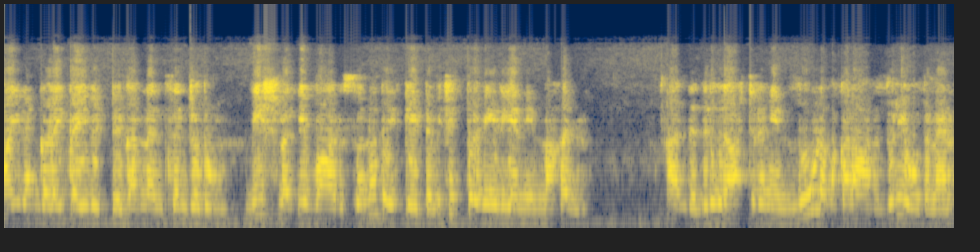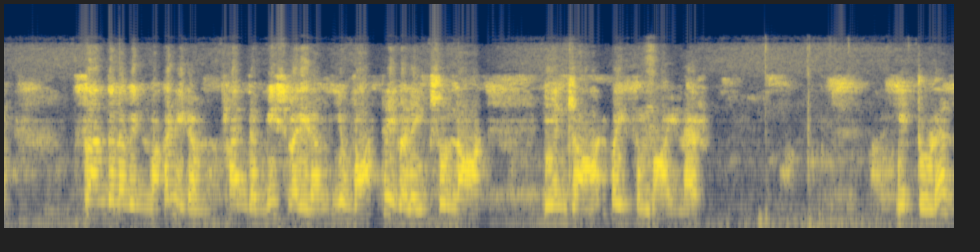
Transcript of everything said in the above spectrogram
ஆயுதங்களை கைவிட்டு கர்ணன் சென்றதும் பீஷ்மர் இவ்வாறு சொன்னதை கேட்ட விசித்திர வீரியனின் மகன் அந்த திருதராஷ்டிரனின் மூல மகனான துரியோதனன் சந்தனவின் மகனிடம் அந்த பீஷ்மரிடம் இவ்வார்த்தைகளை சொன்னான் என்றார் வைசம்பாயனர். இத்துடன்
